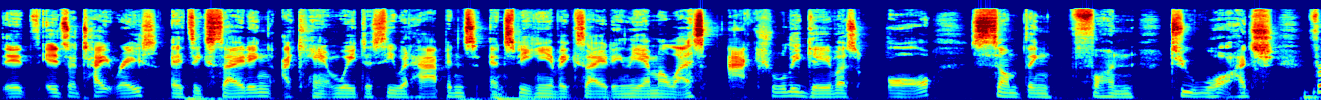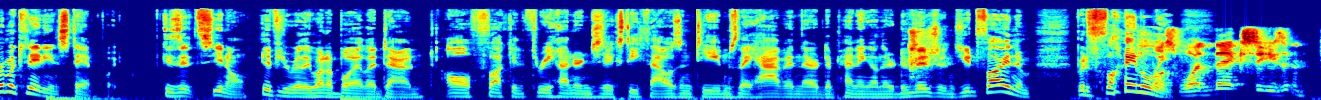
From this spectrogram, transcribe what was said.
It's it's a tight race. It's exciting. I can't wait to see what happens. And speaking of exciting, the MLS actually gave us all something fun to watch from a Canadian standpoint because it's you know if you really want to boil it down all fucking 360,000 teams they have in there depending on their divisions you'd find them but finally plus one next season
